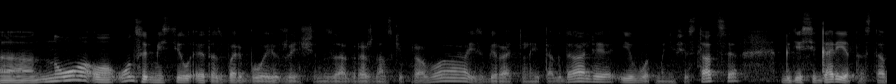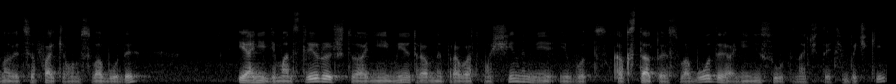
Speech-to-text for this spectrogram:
А, но он совместил это с борьбой женщин за гражданские права, избирательные и так далее. И вот манифестация, где сигарета становится факелом свободы, и они демонстрируют, что они имеют равные права с мужчинами, и вот как статуя свободы они несут, значит, эти бычки.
